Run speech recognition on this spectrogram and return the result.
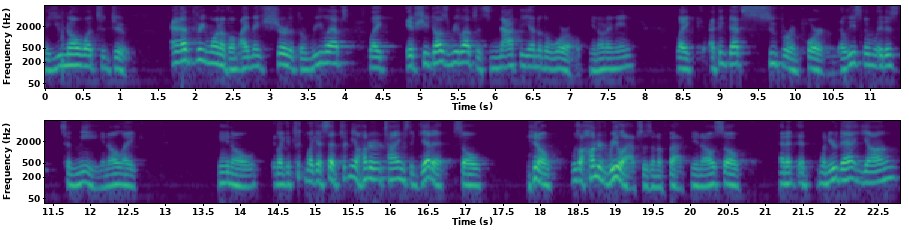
and you know what to do. Every one of them, I make sure that the relapse, like if she does relapse, it's not the end of the world. You know what I mean? Like, I think that's super important. At least it is to me, you know, like, you know, like it took, like I said, it took me a hundred times to get it. So, you know, it was a hundred relapses in effect, you know? So, and it, it, when you're that young,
